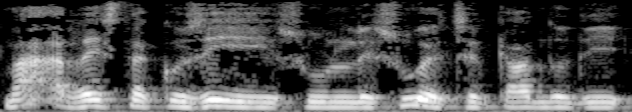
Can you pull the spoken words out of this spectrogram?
ma resta così sulle sue cercando di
